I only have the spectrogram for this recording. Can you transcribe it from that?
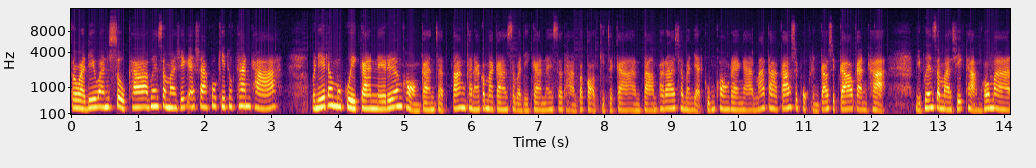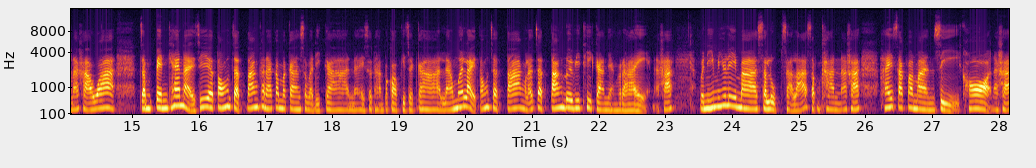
สวัสดีวันศุกร์ค่ะ เพื่อนสมาชิกแอชาคู่คิดทุกท่านค่ะวันนี้เรามาคุยกันในเรื่องของการจัดตั้งคณะกรรมการสวัสดิการในสถานประกอบกิจการ ตามพระราชบัญญัติคุ้มครองแรงงานมาตรา 96-99 กันค่ะ มีเพื่อนสมาชิกถามเข้ามานะคะว่าจำเป็นแค่ไหนที่จะต้องจัดตั้งคณะกรรมการสวัสดิการในสถานประกอบกิจการ แล้วเมื่อไหร่ต้องจัดตั้งและจัดตั้งโดยวิธีการอย่างไรนะคะ วันนี้มิยุรีมาสรุปสาระสำคัญนะคะ ให้สักประมาณ 4 ข้อนะคะ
